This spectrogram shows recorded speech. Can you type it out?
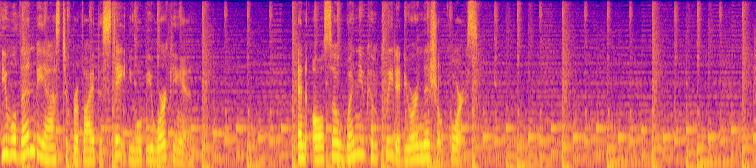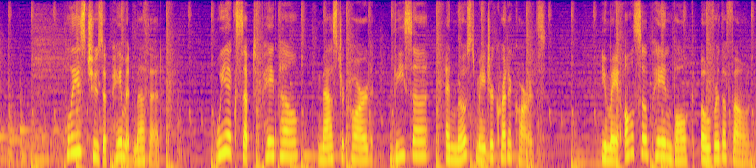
You will then be asked to provide the state you will be working in and also when you completed your initial course. Please choose a payment method. We accept PayPal, MasterCard, Visa, and most major credit cards. You may also pay in bulk over the phone.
